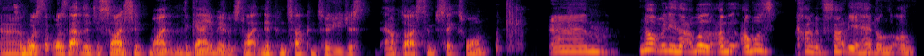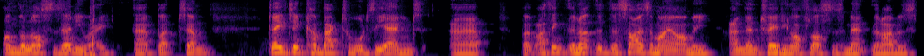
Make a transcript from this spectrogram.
yeah. So Um, was that was that the decisive point of the game? It was like nip and tuck until you just outdiced him six one. Um, not really that well. I, I was kind of slightly ahead on on, on the losses anyway, uh, but um, Dave did come back towards the end. Uh, but I think the, the the size of my army and then trading off losses meant that I was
